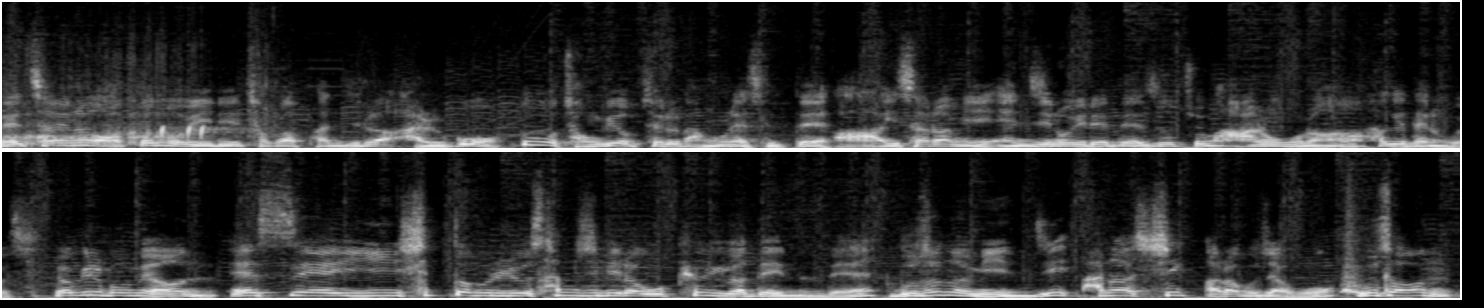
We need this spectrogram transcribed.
내 차에는 어떤 오일이 적합한지를 알고 또 정비업체를 방문했을 때 아, 이 사람이 엔진 오일에 대해서 좀 아는구나 하게 되는 거지. 여길 보면 SAE 10W30이라고 표기가 되어 있는데 무슨 의미인지 하나씩 알아보자고. 우선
